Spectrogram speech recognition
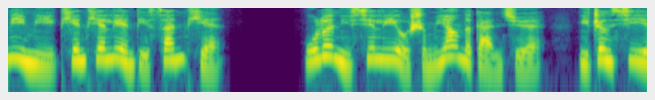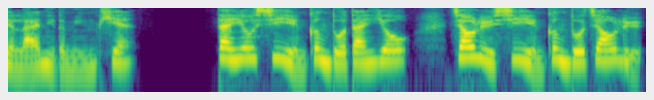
秘密天天练第三天，无论你心里有什么样的感觉，你正吸引来你的明天。担忧吸引更多担忧，焦虑吸引更多焦虑，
